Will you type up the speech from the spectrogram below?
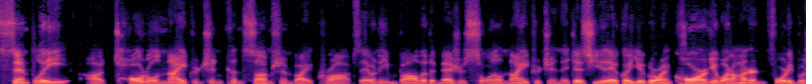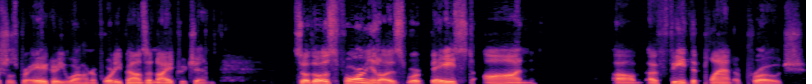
simply uh, total nitrogen consumption by crops. They don't even bother to measure soil nitrogen. They just say, okay, you're growing corn, you want 140 bushels per acre, you want 140 pounds of nitrogen. So those formulas were based on um, a feed the plant approach.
